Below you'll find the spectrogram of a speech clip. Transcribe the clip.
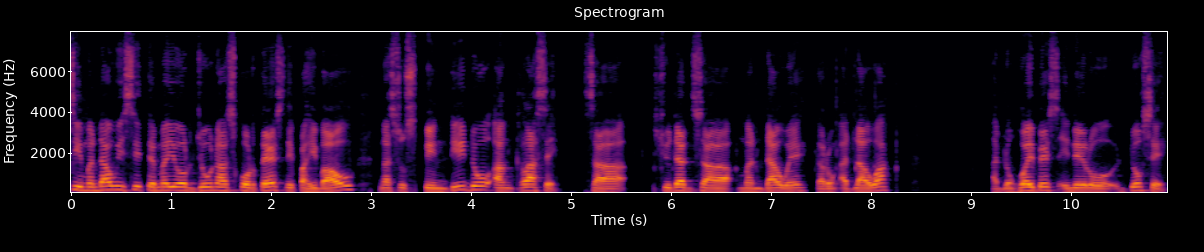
si Mandawi City Mayor Jonas Cortez ni pahibaw nga suspendido ang klase sa siyudad sa Mandawi karong adlaw adlong Huwebes Enero 12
